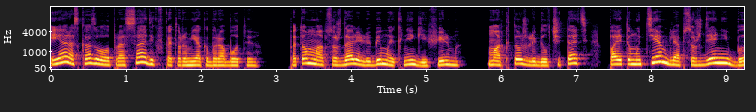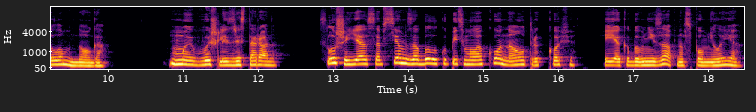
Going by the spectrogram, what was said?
И я рассказывала про садик, в котором якобы работаю. Потом мы обсуждали любимые книги и фильмы. Марк тоже любил читать, поэтому тем для обсуждений было много. Мы вышли из ресторана. Слушай, я совсем забыла купить молоко на утро кофе. И якобы внезапно вспомнила я.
